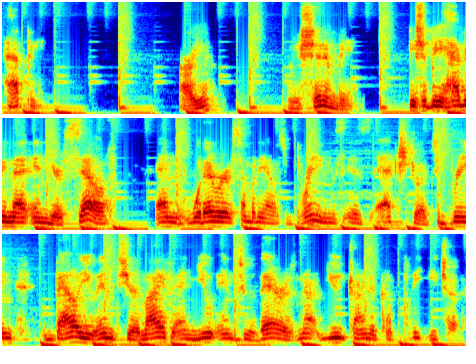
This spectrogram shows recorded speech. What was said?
happy. Are you? You shouldn't be. You should be having that in yourself and whatever somebody else brings is extra to bring value into your life and you into theirs, not you trying to complete each other.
